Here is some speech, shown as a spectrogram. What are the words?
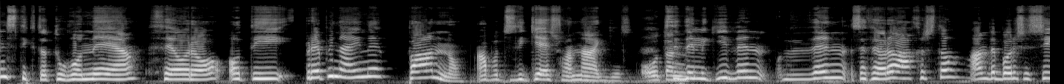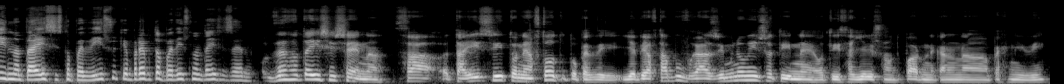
ένστικτο του γονέα θεωρώ ότι πρέπει να είναι πάνω από τις δικές σου ανάγκες. Όταν- Στην τελική δεν, δεν σε θεωρώ άχρηστο αν δεν μπορείς εσύ να ταΐσεις το παιδί σου και πρέπει το παιδί σου να ταΐσει εσένα. Δεν θα ταΐσει εσένα. Θα ταΐσει τον εαυτό του το παιδί. Γιατί αυτά που βγάζει, μην νομίζεις ότι είναι ότι θα γυρίσουν να του πάρουν κανένα παιχνίδι.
